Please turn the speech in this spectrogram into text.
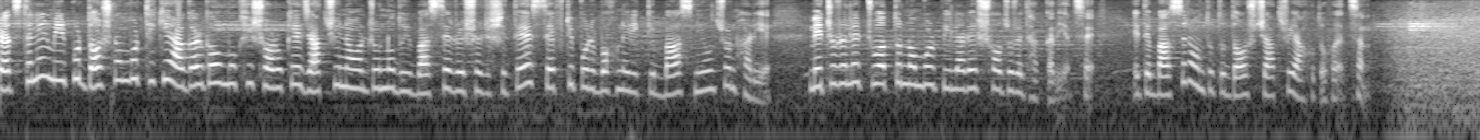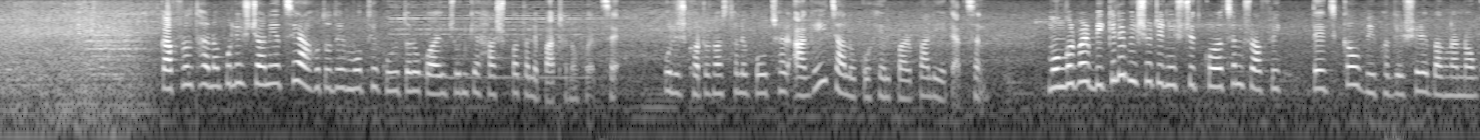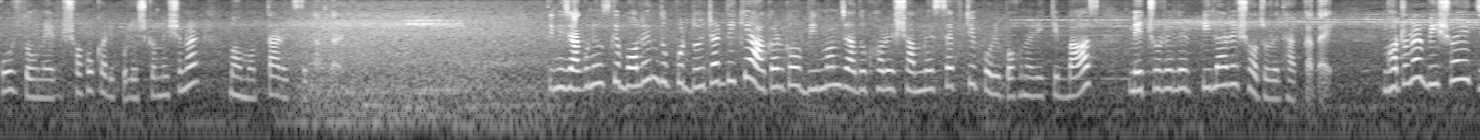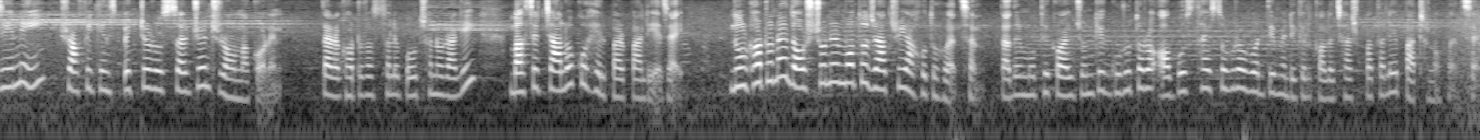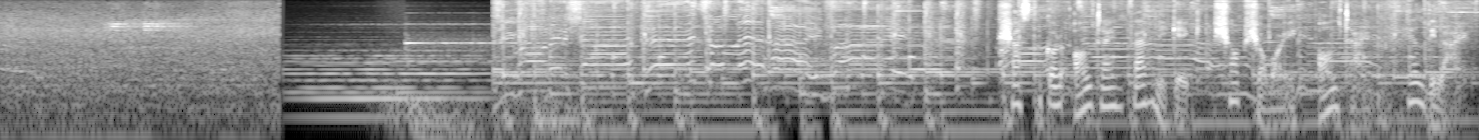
রাজধানীর মিরপুর দশ নম্বর থেকে আগারগাঁওমুখী সড়কে যাত্রী নেওয়ার জন্য দুই বাসের রেশারেশিতে সেফটি পরিবহনের একটি বাস নিয়ন্ত্রণ হারিয়ে মেট্রো রেলের চুয়াত্তর নম্বর পিলারে সজোরে ধাক্কা দিয়েছে। এতে বাসের অন্তত দশ যাত্রী আহত হয়েছেন। কাফরুল থানা পুলিশ জানিয়েছে, আহতদের মধ্যে গুরুতর কয়েকজনকে হাসপাতালে পাঠানো হয়েছে। পুলিশ ঘটনাস্থলে পৌঁছার আগেই চালক ও হেলপার পালিয়ে গেছেন। মঙ্গলবার বিকেলে বিষয়টি নিশ্চিত করেছেন ট্রাফিক তেজগাঁও বিভাগের শেরে বাংলা নগর জোনের সহকারী পুলিশ কমিশনার মোহাম্মদ তারেক সিকান্দার। তিনি জাগো নিউজকে বলেন, দুপুর দুইটার দিকে আগারগাঁও বিমান জাদুঘরের সামনে সেফটি পরিবহনের একটি বাস মেট্রো রেলের পিলারে সজোরে ধাক্কা দেয়। ঘটনার বিষয়ে জেনেই ট্রাফিক ইন্সপেক্টর ও সার্জেন্ট রওনা করেন। তারা ঘটনাস্থলে পৌঁছানোর আগেই বাসের চালক ও হেলপার পালিয়ে যায়। দুর্ঘটনায় দশ জনের মতো যাত্রী আহত হয়েছেন। তাদের মধ্যে কয়েকজনকে গুরুতর অবস্থায় সোহরাওয়ার্দী মেডিকেল কলেজ হাসপাতালে পাঠানো হয়েছে। স্বাস্থ্যকর অল টাইম ফ্যামিলি কেক সব সময় অল টাইম হেলদি লাইফ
